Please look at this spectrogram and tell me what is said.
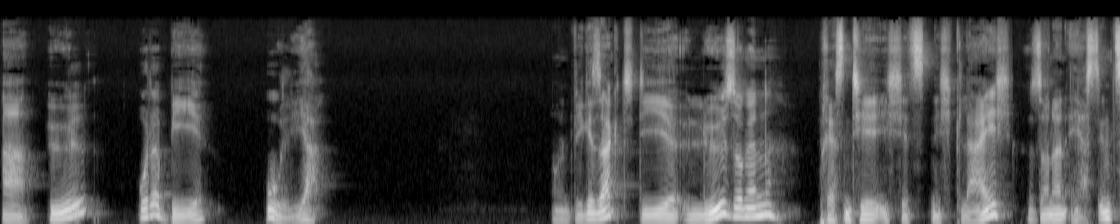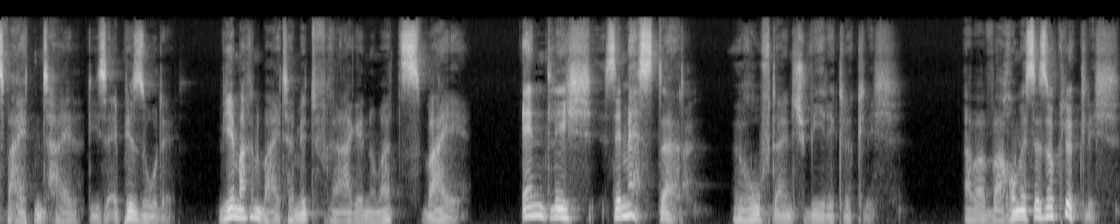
A. Öl oder B. Olja? Und wie gesagt, die Lösungen präsentiere ich jetzt nicht gleich, sondern erst im zweiten Teil dieser Episode. Wir machen weiter mit Frage Nummer zwei. Endlich Semester, ruft ein Schwede glücklich. Aber warum ist er so glücklich?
